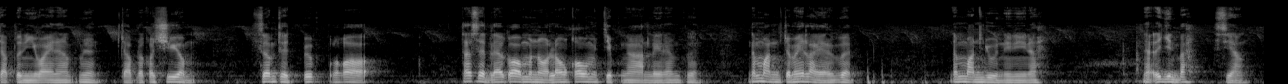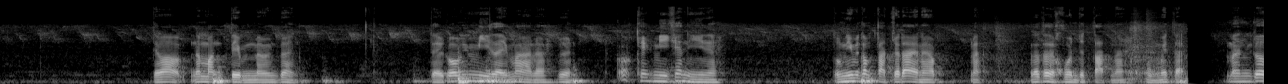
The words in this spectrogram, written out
จับตัวนี้ไว้นะครับเพื่อนจับแล้วก็เชื่อมเชื่อมเสร็จปุ๊บแล้วก็ ถ้าเสร็จแล้วก็มานอนแล้วก็มาเจ็บงานเลยนะเพื่อนน้ำมันจะไม่ไหลนะเพื่อนน้ำมันอยู่ในนี้นะเนี่ยได้ยินปะเสียง แต่ว่าน้ำมันเต็มนะเพื่อนแต่ก็ไม่มีอะไรมากนะเพื่อนก็แค่มีแค่นี้นะ ตรงนี้ไม่ต้องตัดก็ได้นะครับนะแล้วแต่คนจะตัดนะ ผมไม่ตัด มันก็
